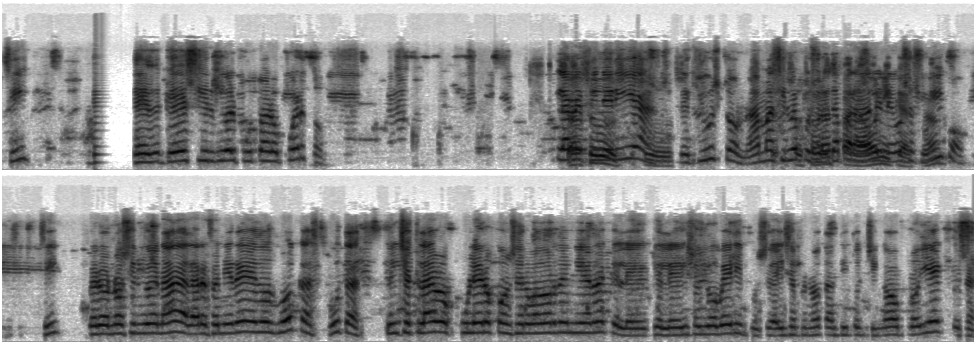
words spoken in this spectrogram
¿sí? ¿De, qué sirvió el puto aeropuerto? La refinería de Houston, nada más sirve pues ahorita para darle negocio a su hijo, ¿sí? Pero no sirvió de nada, la refinería de dos bocas, puta, pinche claro, culero conservador de mierda que le, que le hizo llover y pues ahí se frenó tantito el chingado proyecto, o sea,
